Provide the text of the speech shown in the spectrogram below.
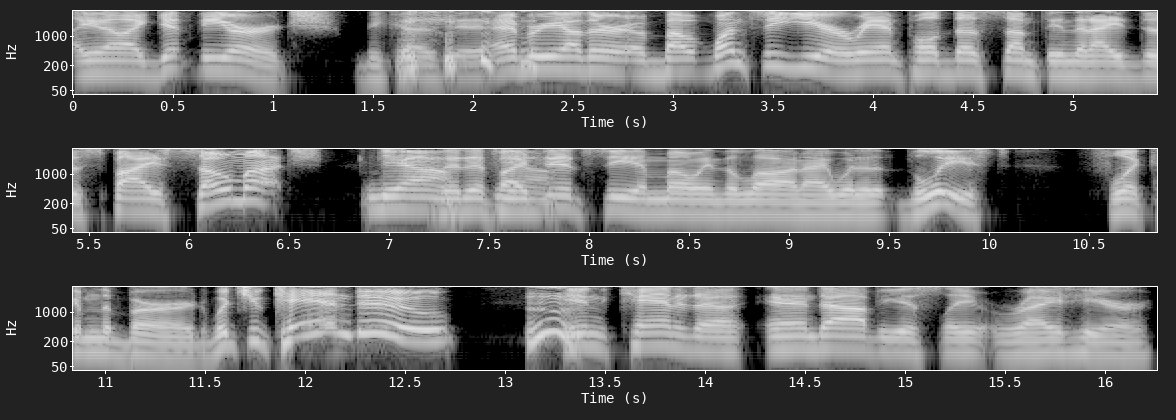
You know, I get the urge because every other about once a year, Rand Paul does something that I despise so much Yeah. that if I did see him mowing the lawn, I would at least flick him the bird, which you can do Mm. in Canada and obviously right here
